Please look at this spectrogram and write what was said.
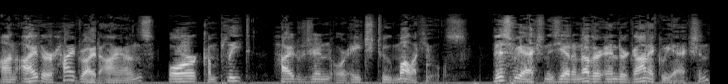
on either hydride ions or complete hydrogen or H2 molecules. This reaction is yet another endergonic reaction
